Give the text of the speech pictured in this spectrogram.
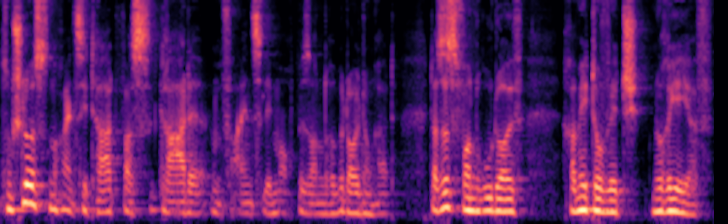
Zum Schluss noch ein Zitat, was gerade im Vereinsleben auch besondere Bedeutung hat. Das ist von Rudolf Rametowitsch Nureyev.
